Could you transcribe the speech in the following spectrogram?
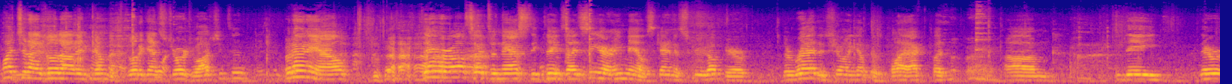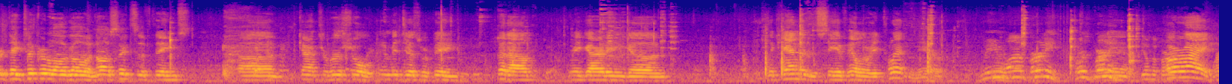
why should I vote out incumbents? Vote against George Washington? But anyhow, there were all sorts of nasty things. I see our emails kind of screwed up here. The red is showing up as black, but um, the there were, they took her logo and all sorts of things. Uh, controversial images were being put out regarding uh, the candidacy of Hillary Clinton here. We want Bernie. Where's Bernie? All right.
